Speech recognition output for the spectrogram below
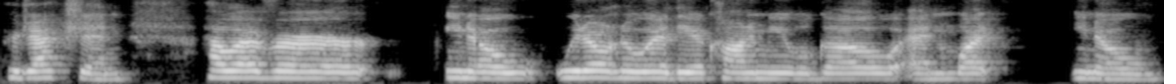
projection. However, you know, we don't know where the economy will go and what you know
